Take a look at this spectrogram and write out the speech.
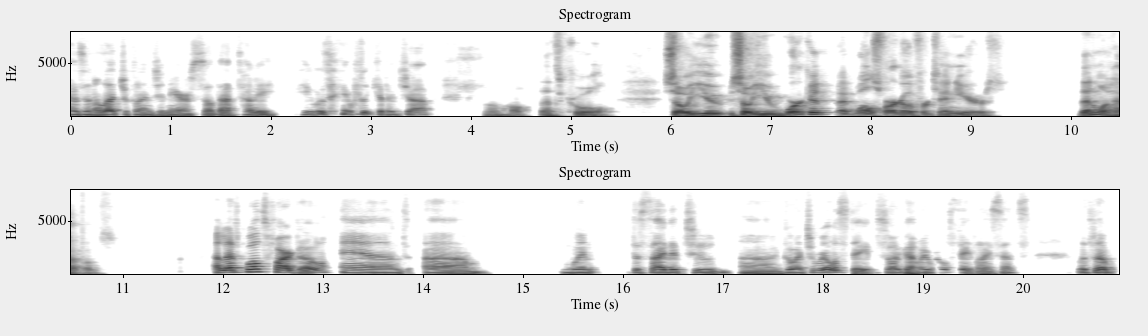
as an electrical engineer. So that's how he he was able to get a job. Oh, that's cool. So you so you work at, at Wells Fargo for 10 years. Then what happens? I left Wells Fargo and um, went decided to uh, go into real estate. So I got my real estate license with a,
